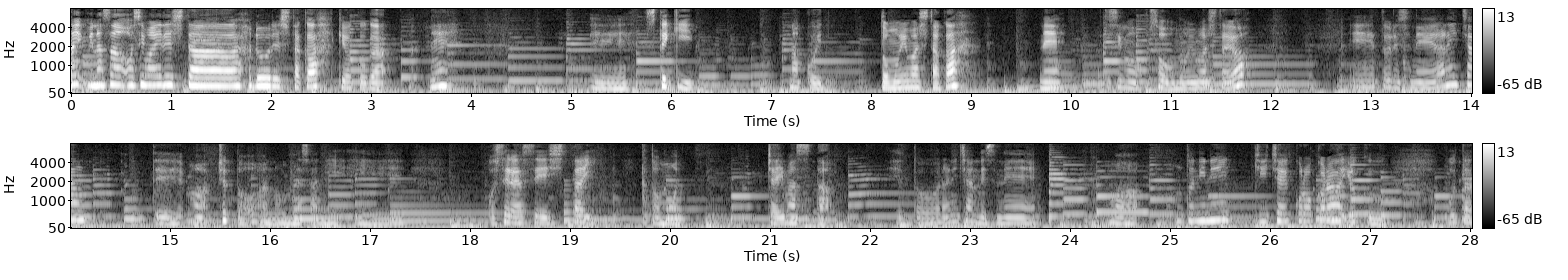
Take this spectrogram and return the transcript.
はい皆さんおしまいでした。どうでしたか？京子が。ね。えー、素敵な声と思いましたか？ね。私もそう思いましたよ。えっ、ー、とですねラニちゃんってまあちょっとあの皆さんに、えー、お知らせしたいと思っちゃいました。えっ、ー、とラニちゃんですね。まあ本当にねちいちゃい頃からよく歌っ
